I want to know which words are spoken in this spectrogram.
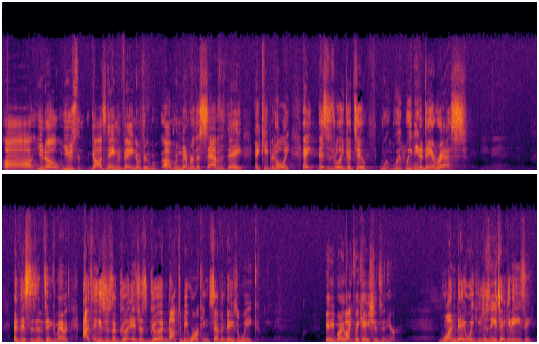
uh, you know, use God's name in vain. Number three, uh, remember the Sabbath day and keep it holy. Hey, this is really good too. We, we, we need a day of rest. Amen. And this is in the Ten Commandments. I think it's just a good, it's just good not to be working seven days a week. Amen. Anybody like vacations in here? One day a week. You just need to take it easy.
